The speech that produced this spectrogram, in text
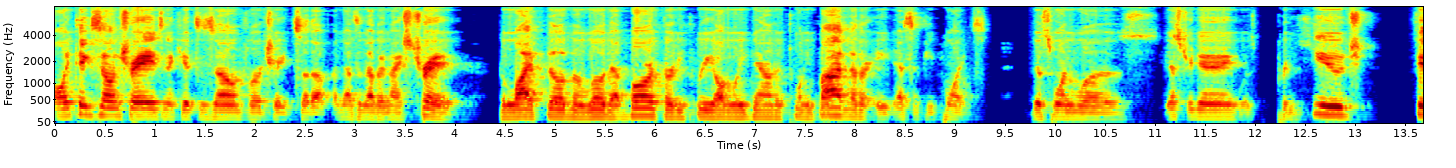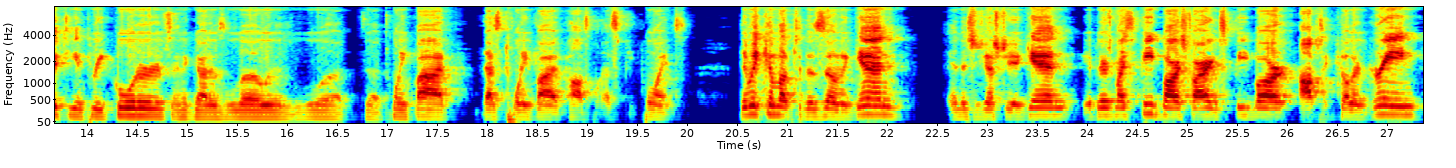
Only takes zone trades, and it hits the zone for a trade setup, and that's another nice trade. The live field below that bar, 33 all the way down to 25, another 8 S&P points. This one was yesterday, was pretty huge, 50 and 3 quarters, and it got as low as, what, uh, 25. That's 25 possible S&P points. Then we come up to the zone again, and this is yesterday again. If there's my speed bars firing, speed bar, opposite color green.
